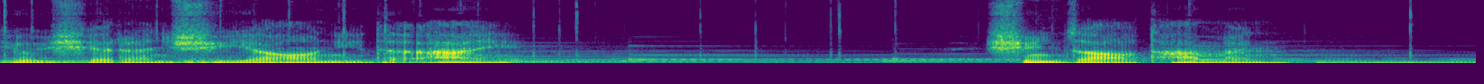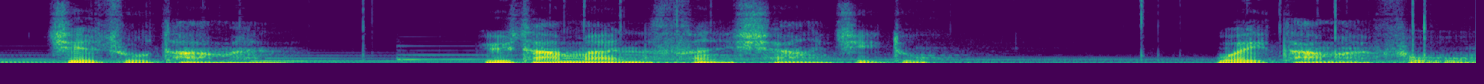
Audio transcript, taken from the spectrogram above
有些人需要你的爱，寻找他们，借助他们，与他们分享基督，为他们服务。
